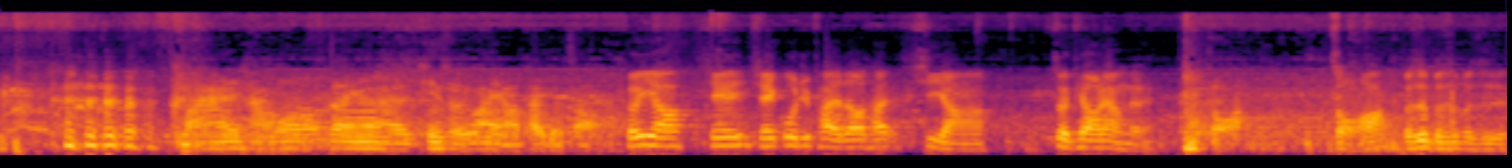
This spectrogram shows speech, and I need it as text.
本来想说在那个清水湾也要拍个照。可以啊，先先过去拍得到太夕阳啊，最漂亮的。走啊，走啊！不是不是不是，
